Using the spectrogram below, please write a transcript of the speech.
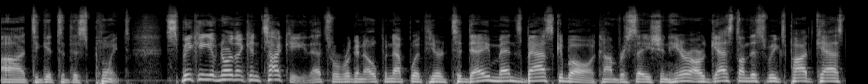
uh, to get to this point. Speaking of Northern Kentucky, that's where we're going to open up with here today. Men's basketball a conversation here. Our guest on this week's podcast,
